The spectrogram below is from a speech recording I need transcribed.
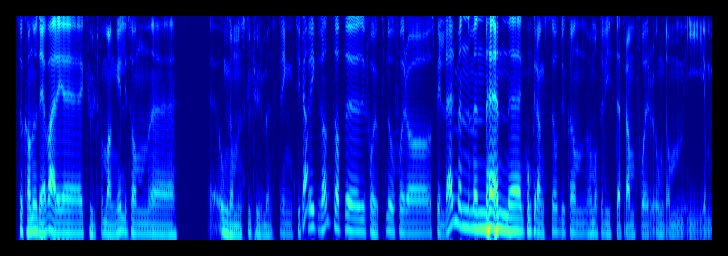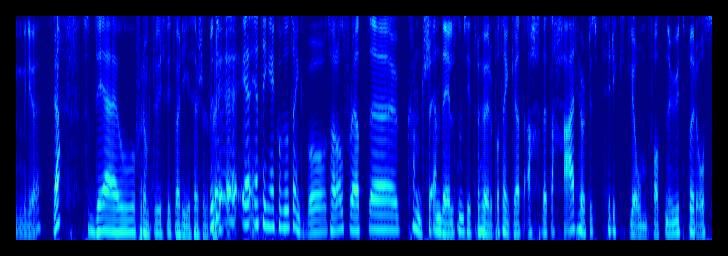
så kan jo det være kult for mange. Litt sånn eh, ungdommens kulturmønstring-type. Ja. ikke sant? At uh, Du får jo ikke noe for å spille der, men, men det er en en, konkurranse, og du kan på en måte vise deg fram for ungdom i miljøet. Ja. Så det er jo forhåpentligvis litt verdi i seg sjøl for eh, en, en ting jeg kom til å tenke på, Tarald, fordi at eh, kanskje en del som sitter og hører på, tenker at ah, dette her hørtes fryktelig omfattende ut for oss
